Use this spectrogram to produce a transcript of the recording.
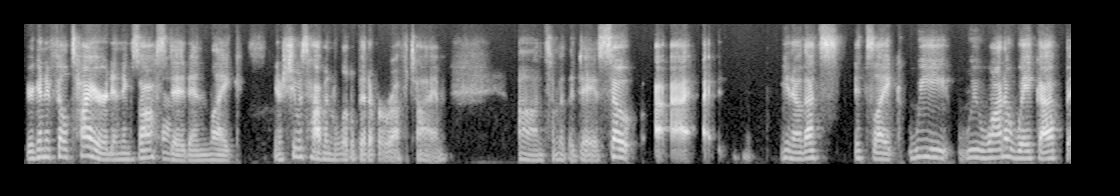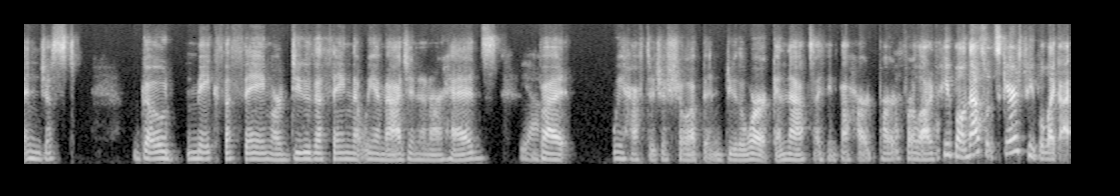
you're going to feel tired and exhausted. And like, you know, she was having a little bit of a rough time on some of the days. So I, I you know, that's it's like we we want to wake up and just go make the thing or do the thing that we imagine in our heads Yeah. but we have to just show up and do the work and that's i think the hard part for a lot of people and that's what scares people like I,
